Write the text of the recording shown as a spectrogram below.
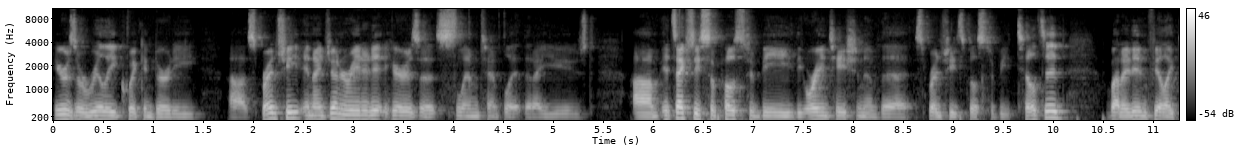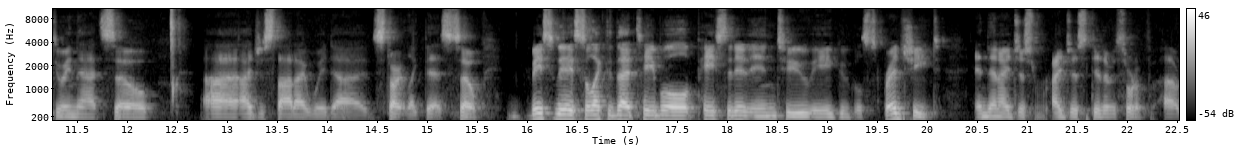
here's a really quick and dirty uh, spreadsheet, and I generated it. Here is a slim template that I used. Um, it's actually supposed to be, the orientation of the spreadsheet supposed to be tilted, but I didn't feel like doing that, so uh, I just thought I would uh, start like this. So basically I selected that table, pasted it into a Google spreadsheet and then I just I just did a sort of uh,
